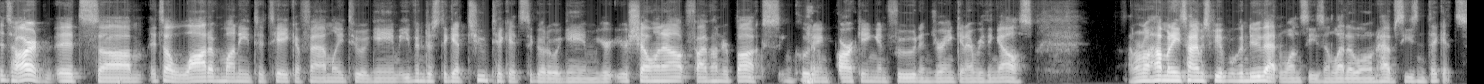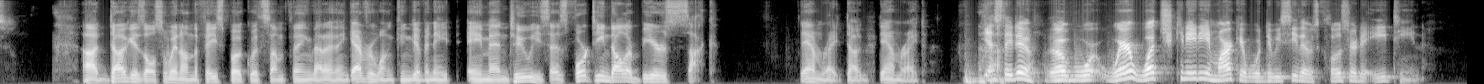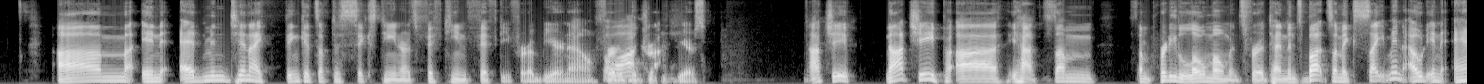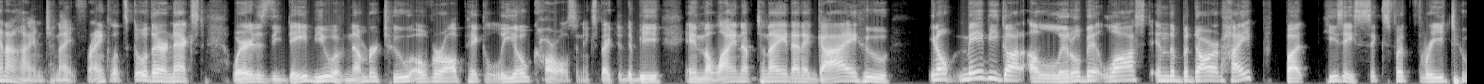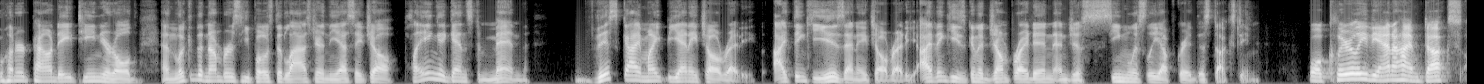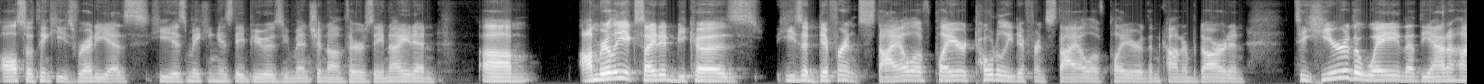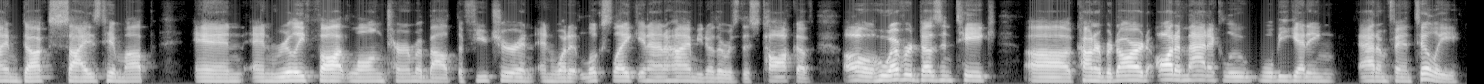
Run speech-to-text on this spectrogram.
it's hard it's um it's a lot of money to take a family to a game even just to get two tickets to go to a game you're, you're shelling out 500 bucks including yeah. parking and food and drink and everything else i don't know how many times people can do that in one season let alone have season tickets uh, Doug is also in on the Facebook with something that I think everyone can give an eight amen to. He says $14 beers suck. Damn right, Doug. Damn right. yes, they do. Uh, where, which Canadian market did we see that was closer to 18? Um, in Edmonton, I think it's up to 16 or it's 1550 for a beer now for the draft beers. Not cheap. Not cheap. Uh, yeah, some some pretty low moments for attendance, but some excitement out in Anaheim tonight, Frank. Let's go there next, where it is the debut of number two overall pick Leo Carlsson, expected to be in the lineup tonight, and a guy who, you know, maybe got a little bit lost in the Bedard hype, he's a six foot three, 200 pound 18 year old. And look at the numbers he posted last year in the SHL playing against men. This guy might be NHL ready. I think he is NHL ready. I think he's going to jump right in and just seamlessly upgrade this Ducks team. Well, clearly the Anaheim Ducks also think he's ready as he is making his debut, as you mentioned on Thursday night. And um, I'm really excited because he's a different style of player, totally different style of player than Connor Bedard. And to hear the way that the Anaheim Ducks sized him up and and really thought long term about the future and and what it looks like in Anaheim. You know, there was this talk of oh, whoever doesn't take uh, Connor Bedard automatically will be getting Adam Fantilli.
